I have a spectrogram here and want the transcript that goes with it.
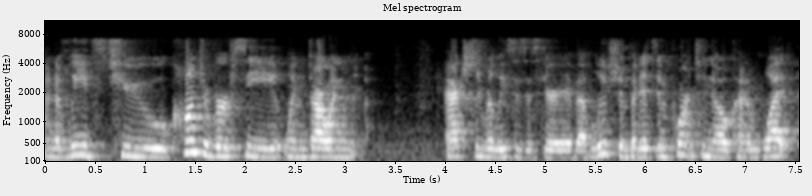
kind of leads to controversy when Darwin actually releases his theory of evolution, but it's important to know kind of what,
